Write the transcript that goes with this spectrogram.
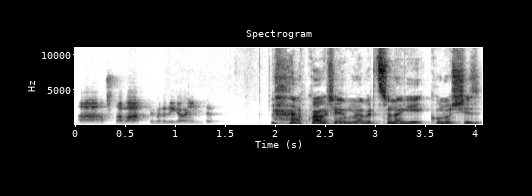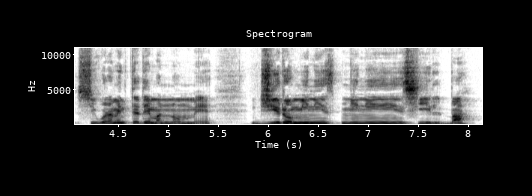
a sta parte praticamente. Qua c'è una persona che conosce sicuramente te, ma non me, Giro Mini, Mini Silba,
